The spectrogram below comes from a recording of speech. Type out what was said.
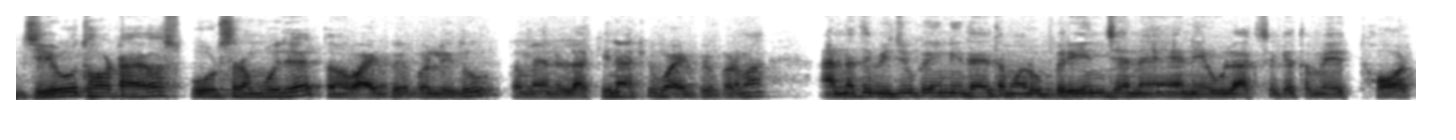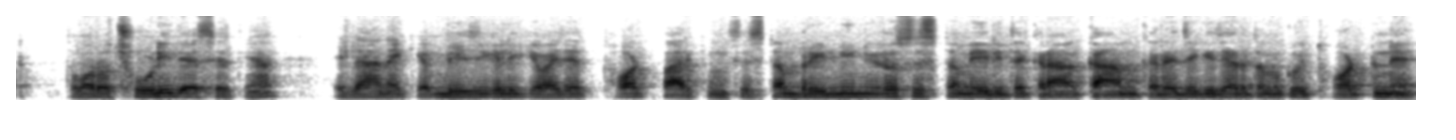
જેવો થોટ આવ્યો સ્પોર્ટ્સ રમવું છે, તમે વ્હાઇટ પેપર લીધું, તમે એને લખી નાખ્યું વ્હાઇટ પેપરમાં આનાથી બીજું કંઈ નહીં થાય, તમારું બ્રેન છે ને એને એવું લાગશે કે તમે એ થોટ તમારો છોડી દેશે ત્યાં એટલે આને કે બેઝિકલી કહેવાય છે થોટ પાર્કિંગ સિસ્ટમ બ્રેનની ન્યુરો સિસ્ટમ એ રીતે કામ કરે છે કે જ્યારે તમે કોઈ થોટને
